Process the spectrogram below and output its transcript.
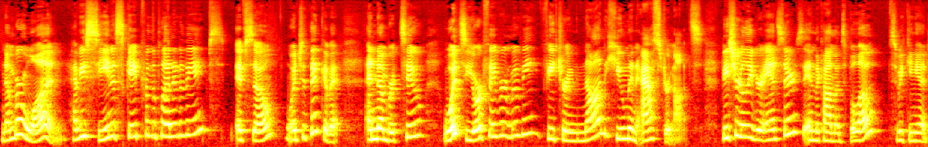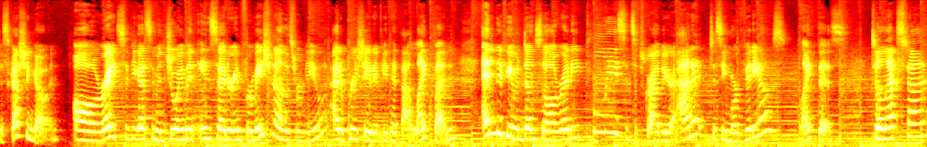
Number one, have you seen Escape from the Planet of the Apes? If so, what'd you think of it? And number two, what's your favorite movie featuring non human astronauts? Be sure to leave your answers in the comments below so we can get a discussion going. Alright, so if you got some enjoyment, insider information on this review, I'd appreciate it if you'd hit that like button. And if you haven't done so already, please hit subscribe while you're at it to see more videos like this. Till next time,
